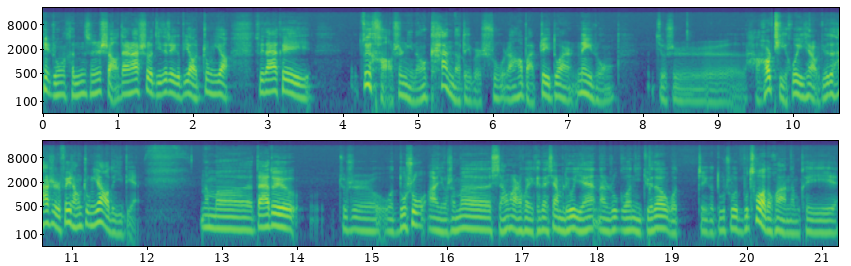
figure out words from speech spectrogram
内容很很少，但是它涉及的这个比较重要，所以大家可以最好是你能看到这本书，然后把这段内容就是好好体会一下，我觉得它是非常重要的一点。那么大家对就是我读书啊有什么想法的话，也可以在下面留言。那如果你觉得我这个读书不错的话，那么可以。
